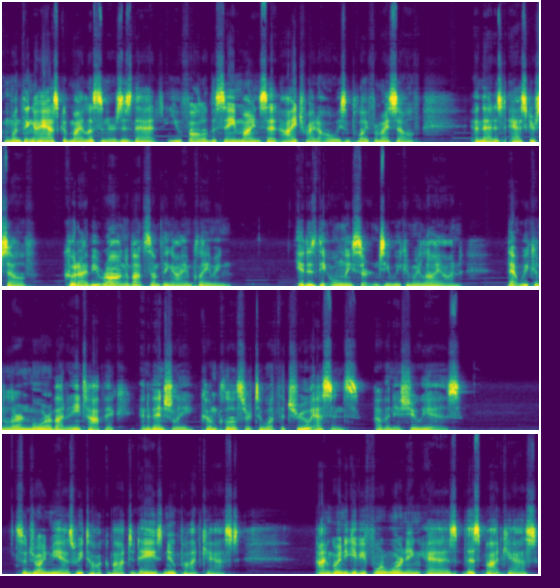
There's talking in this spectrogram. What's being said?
One thing I ask of my listeners is that you follow the same mindset I try to always employ for myself, and that is to ask yourself, could I be wrong about something I am claiming? It is the only certainty we can rely on that we can learn more about any topic and eventually come closer to what the true essence of an issue is. So join me as we talk about today's new podcast. I'm going to give you forewarning as this podcast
